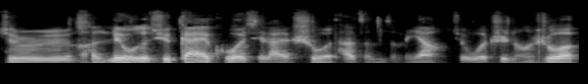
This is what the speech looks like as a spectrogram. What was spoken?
就是很溜的去概括起来说他怎么怎么样，就我只能说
